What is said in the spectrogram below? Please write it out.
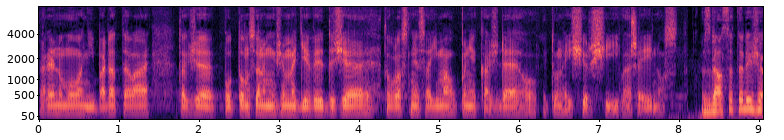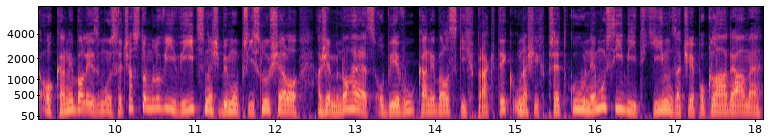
renomovaní badatelé, takže potom se nemůžeme divit, že to vlastně zajímá úplně každého, i tu nejširší veřejnost. Zdá se tedy, že o kanibalismu se často mluví víc, než by mu příslušelo a že mnohé z objevů kanibalských praktik u našich předků nemusí být tím, zač je pokládáme.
